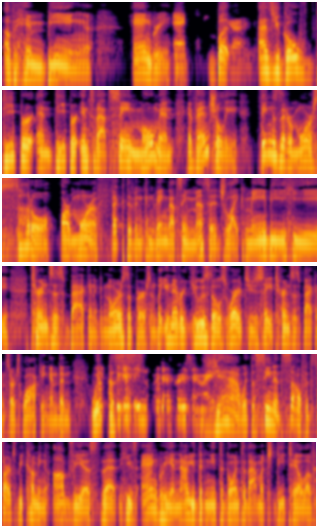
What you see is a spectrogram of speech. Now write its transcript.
of him being angry. But as you go deeper and deeper into that same moment, eventually things that are more subtle are more effective in conveying that same message. Like maybe he turns his back and ignores the person, but you never use those words. You just say he turns his back and starts walking, and then with the just ignore that person, right? Yeah, with the scene itself, it starts becoming obvious that he's angry, and now you didn't need to go into that much detail of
